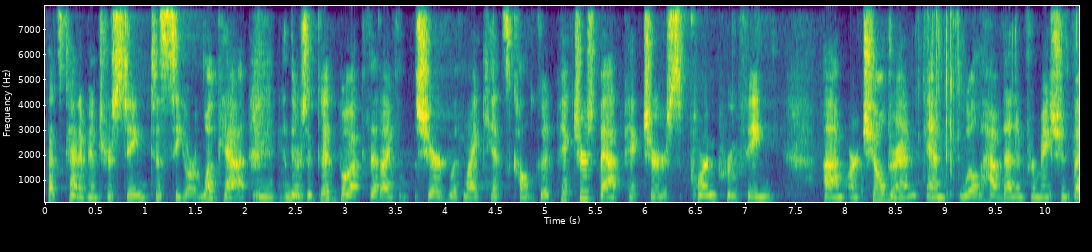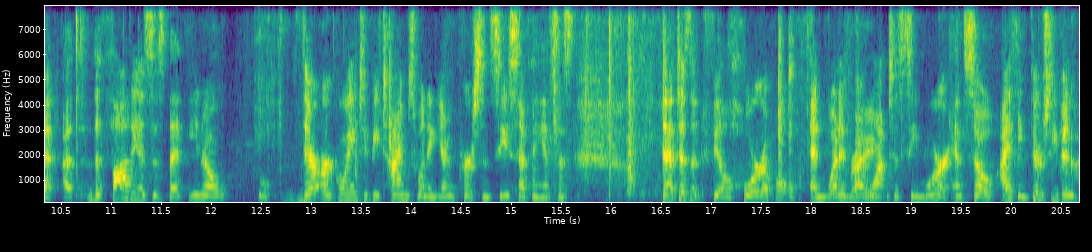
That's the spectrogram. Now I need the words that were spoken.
That's kind of interesting to see or look at. Mm-hmm. There's a good book that I've shared with my kids called Good Pictures, Bad Pictures, Porn Proofing um, Our Children, and we'll have that information. But uh, the thought is, is that, you know, there are going to be times when a young person sees something and says, that doesn't feel horrible. And what if I want to see more? And so I think there's even,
